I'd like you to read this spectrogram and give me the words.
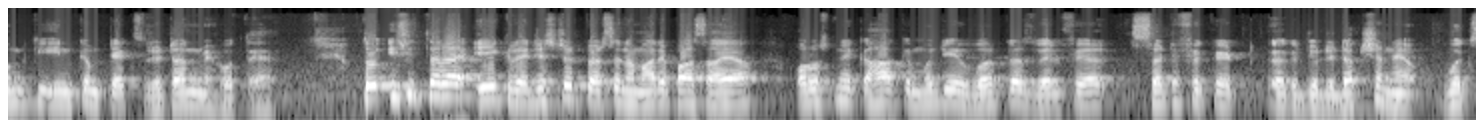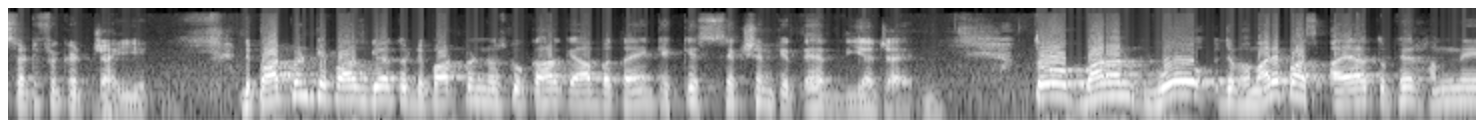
उनकी इनकम टैक्स रिटर्न में होता है। तो इसी तरह एक रजिस्टर्ड पर्सन हमारे पास आया और उसने कहा कि मुझे वर्कर्स वेलफेयर सर्टिफिकेट जो डिडक्शन है, वो एक सर्टिफिकेट चाहिए। डिपार्टमेंट के पास गया तो डिपार्टमेंट ने उसको कहा कि आप बताएँ कि किस सेक्शन के तहत दिया जाए। तो बहरहाल, वो जब हमारे पास आया तो फिर हमने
